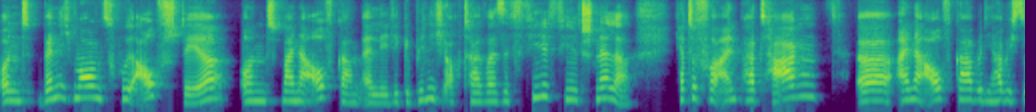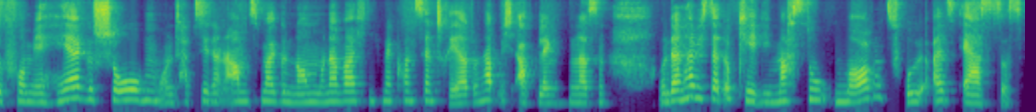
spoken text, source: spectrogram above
Und wenn ich morgens früh aufstehe und meine Aufgaben erledige, bin ich auch teilweise viel, viel schneller. Ich hatte vor ein paar Tagen äh, eine Aufgabe, die habe ich so vor mir hergeschoben und habe sie dann abends mal genommen und dann war ich nicht mehr konzentriert und habe mich ablenken lassen. Und dann habe ich gesagt, okay, die machst du morgens früh als erstes.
